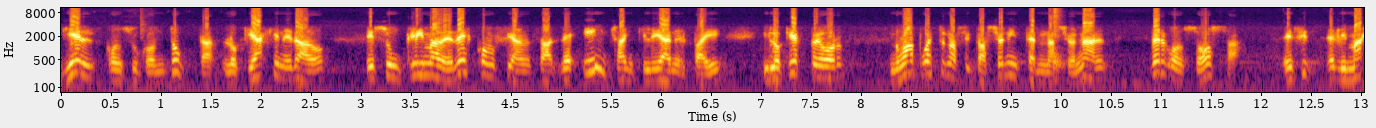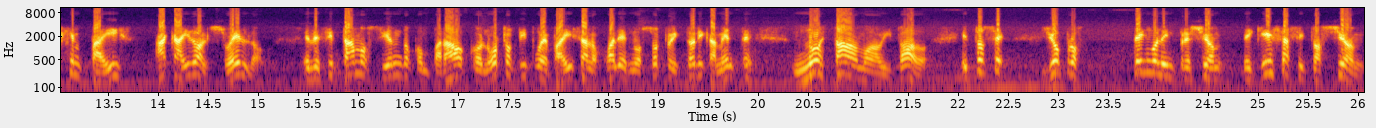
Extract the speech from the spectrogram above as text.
Y él, con su conducta, lo que ha generado es un clima de desconfianza, de intranquilidad en el país, y lo que es peor, nos ha puesto una situación internacional vergonzosa. Es decir, la imagen país ha caído al suelo. Es decir, estamos siendo comparados con otro tipo de países a los cuales nosotros históricamente no estábamos habituados. Entonces, yo tengo la impresión de que esa situación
